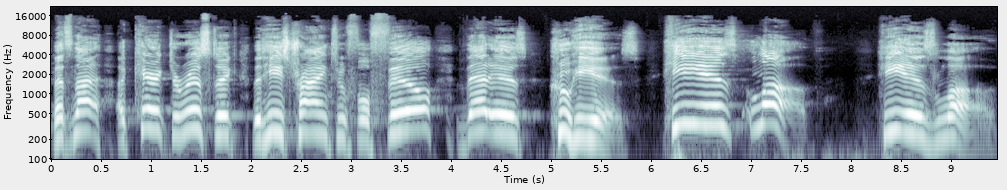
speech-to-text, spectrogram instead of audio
That's not a characteristic that He's trying to fulfill, that is who He is. He is love. He is love.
